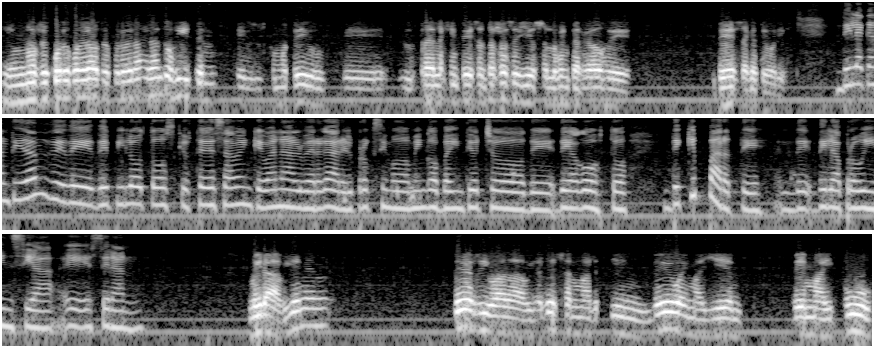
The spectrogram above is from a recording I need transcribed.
no recuerdo cuál era otra, pero eran, eran dos ítems, como te digo, que trae la gente de Santa Rosa y ellos son los encargados de, esa categoría. De la cantidad de, de, pilotos que ustedes saben que van a albergar el próximo domingo 28 de, agosto, ¿de qué parte de, la provincia eh, serán? Mira, vienen de Rivadavia, de San Martín, de Guaymallén, de Maipú,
